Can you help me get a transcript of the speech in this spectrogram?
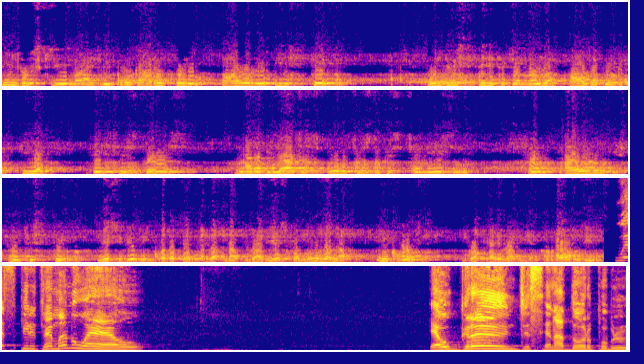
um dos que mais me empolgaram foi o Paulo e Estevão, onde o Espírito de Emmanuel faz a biografia desses dois maravilhosos vultos do cristianismo são Paulo e Santo Estevão. E esse livro encontra-se à venda nas livrarias comuns ou não? Encontra. Em qualquer livraria. O Espírito Emmanuel é o grande senador Publio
